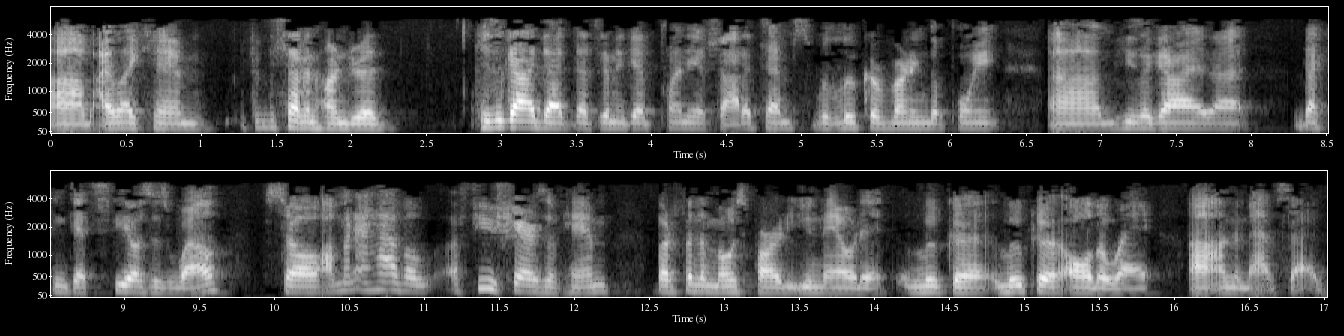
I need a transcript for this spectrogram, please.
Um, I like him, 5,700. He's a guy that, that's going to get plenty of shot attempts with Luka running the point. Um, he's a guy that, that can get steals as well. So I'm going to have a, a few shares of him, but for the most part, you nailed it. Luka, Luka all the way, uh, on the Mavs side.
